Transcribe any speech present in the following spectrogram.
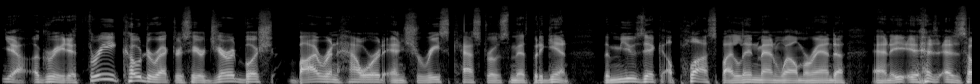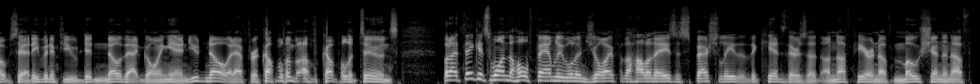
Yeah, agreed. Three co-directors here: Jared Bush, Byron Howard, and Charisse Castro Smith. But again, the music a plus by Lin Manuel Miranda. And as, as Hope said, even if you didn't know that going in, you'd know it after a couple of a couple of tunes. But I think it's one the whole family will enjoy for the holidays, especially the, the kids. There's a, enough here, enough motion, enough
